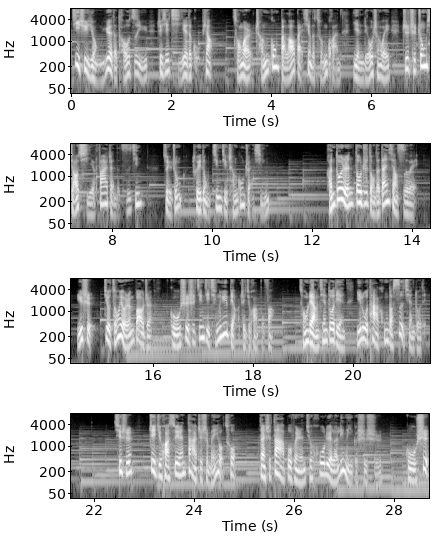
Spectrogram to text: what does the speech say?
继续踊跃地投资于这些企业的股票。从而成功把老百姓的存款引流成为支持中小企业发展的资金，最终推动经济成功转型。很多人都只懂得单向思维，于是就总有人抱着“股市是经济晴雨表”这句话不放，从两千多点一路踏空到四千多点。其实这句话虽然大致是没有错，但是大部分人却忽略了另一个事实：股市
